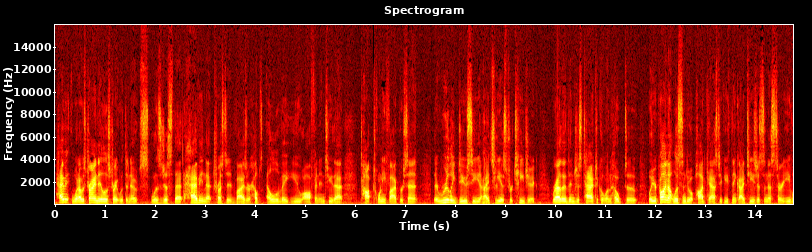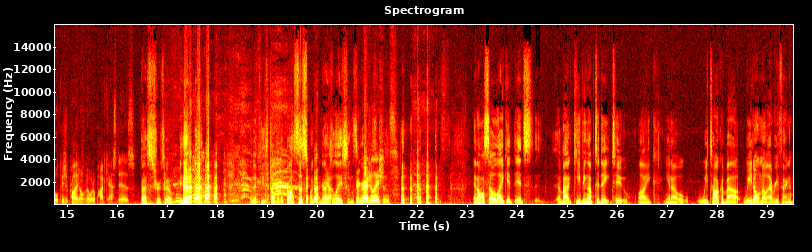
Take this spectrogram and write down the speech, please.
having what I was trying to illustrate with the notes was just that having that trusted advisor helps elevate you often into that top 25% that really do see Gotcha. IT as strategic rather than just tactical and hope to well you're probably not listening to a podcast if you think IT is just a necessary evil because you probably don't know what a podcast is. That's true too. Yeah. and if you stumbled across this one, congratulations. Congratulations. and also like it, it's about keeping up to date too like you know we talk about we don't know everything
